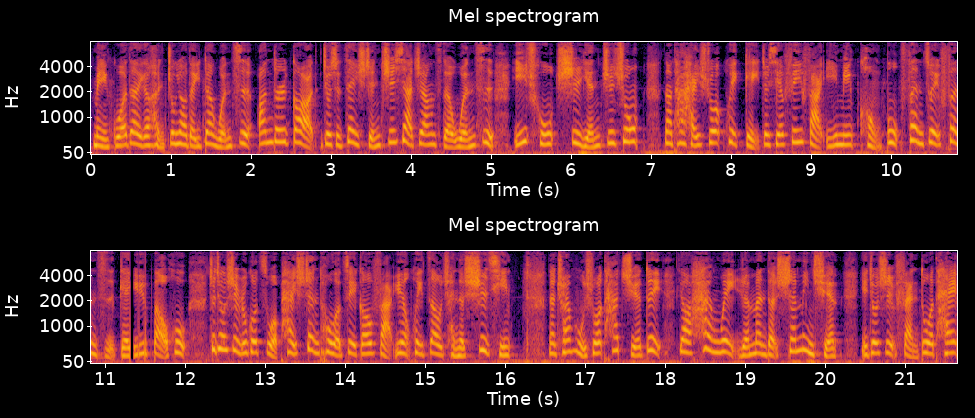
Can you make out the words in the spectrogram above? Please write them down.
美国的一个很重要的一段文字 “under God”，就是在神之下这样子的文字移除誓言之中。那他还说会给这些非法移民、恐怖犯罪分子给予保护。这就是如果左派渗透了最高法院会造成的事情。那川普说他绝对要捍卫人们的生命权，也就是反堕胎，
